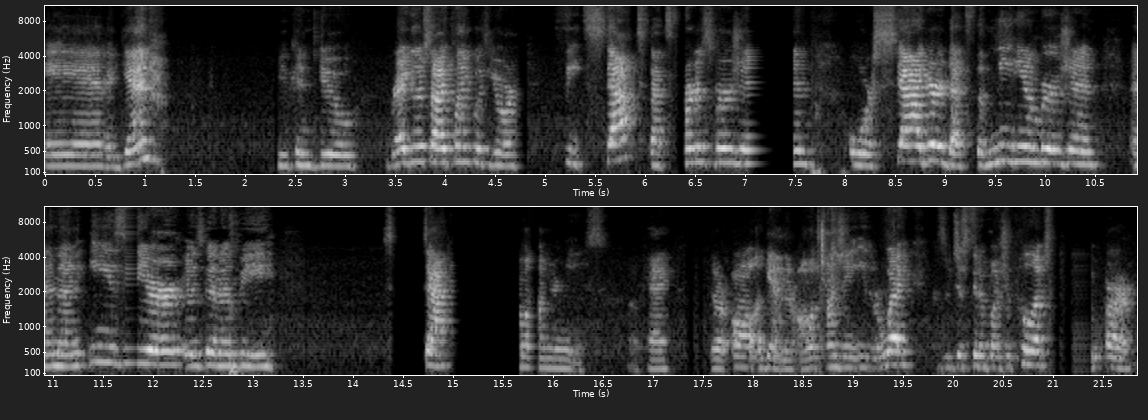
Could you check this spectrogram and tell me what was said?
And again, you can do regular side plank with your feet stacked. That's the hardest version. Or staggered. That's the medium version. And then easier is going to be stacked on your knees. Okay. They're all, again, they're all challenging either way because we just did a bunch of pull ups or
